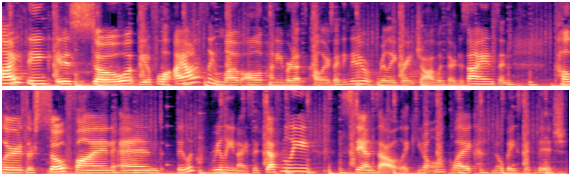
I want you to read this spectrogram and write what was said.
I think it is so beautiful. I honestly love all of Honey Birdette's colors. I think they do a really great job with their designs and colors. They're so fun and they look really nice. It definitely stands out. Like you don't look like no basic bitch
